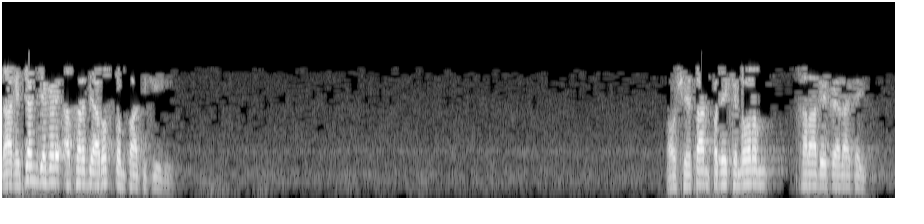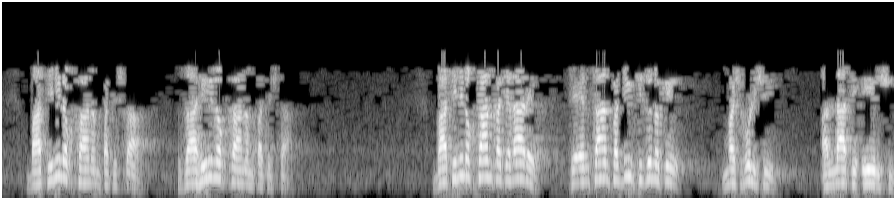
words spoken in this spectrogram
د هغې جنګ جګړې اثر بیا وروسته هم پاتې کېږي او شیطان په دې کې نورم خرابې پیدا کوي باطني نقصان هم پکې شته ظاهري نقصان هم پکې شته باطني نقصان پکې دا دی چې انسان په دې څیزونو کې مشغول شي الله ته ایر شي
